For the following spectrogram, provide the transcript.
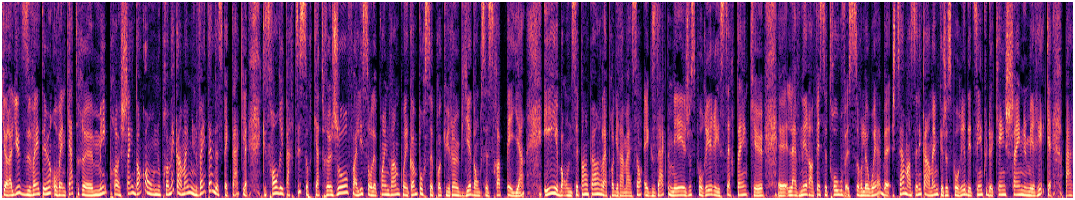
qui aura lieu du 21 au 24 mai prochain. Donc on nous promet quand même une vingtaine de spectacles qui seront répartis sur quatre jours. Faut aller sur le pointdevente.com pour se procurer un billet, donc ce sera payant. Et bon, on ne sait pas encore la programmation exacte, mais juste pour rire est certain que euh, l'avenir en fait se trouve sur le web. Je tiens à mentionner quand même que Juste pour rire détient plus de 15 chaînes numériques. Par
